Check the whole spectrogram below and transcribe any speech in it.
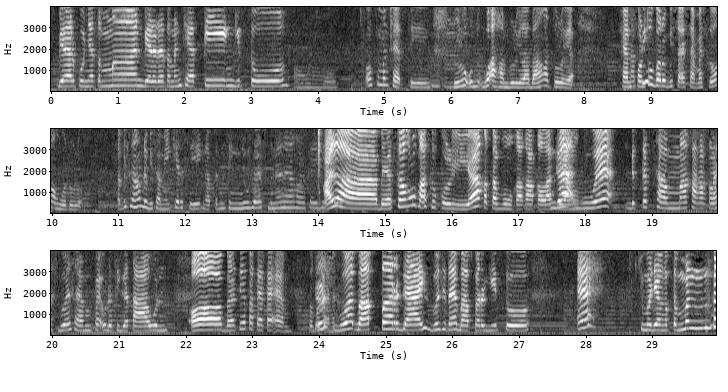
biar punya teman biar ada teman chatting gitu. Oh, oh teman chatting. Dulu untuk gue alhamdulillah banget dulu ya handphone tuh baru bisa SMS doang gue dulu. Tapi sekarang udah bisa mikir sih nggak penting juga sebenarnya kalau kayak gitu. Alah, besok lu masuk kuliah ketemu kakak kelas Enggak, yang gue deket sama kakak kelas gue SMP udah tiga tahun. Oh, berarti apa TTM? Terus gue baper guys, gue ceritanya baper gitu. Eh, cuma dianggap temen.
